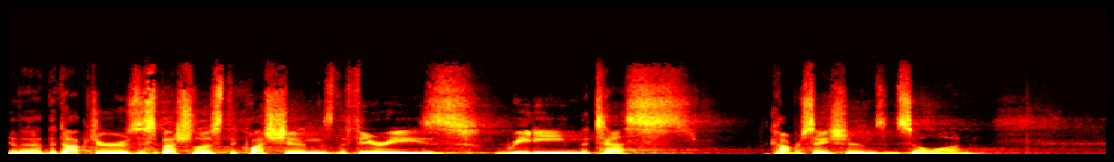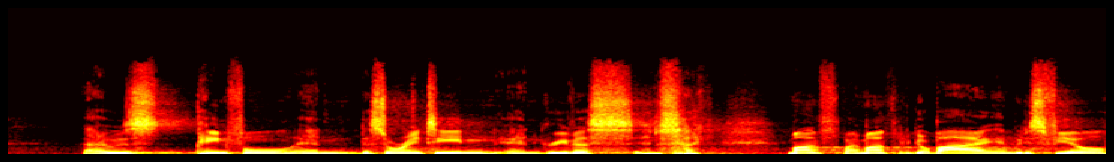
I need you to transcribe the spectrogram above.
You know, the, the doctors, the specialists, the questions, the theories, reading, the tests, the conversations, and so on. Uh, it was painful and disorienting and grievous. And it's like month by month would go by, and we just feel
